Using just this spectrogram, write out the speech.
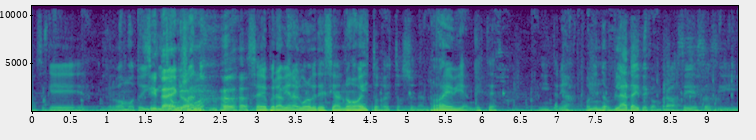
No sé qué. cromo, estoy Cinta de chamullando. cromo. No sé, pero habían algunos que te decían, no, estos, estos suenan re bien, ¿viste? Y tenías poniendo plata y te comprabas esos y,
